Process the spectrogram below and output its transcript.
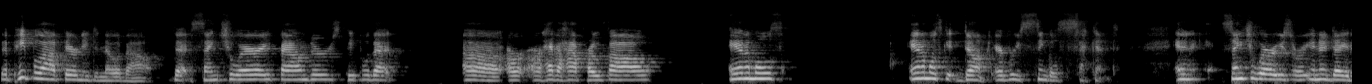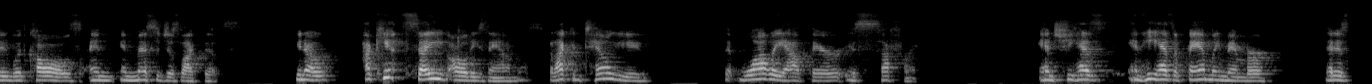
that people out there need to know about. That sanctuary founders, people that uh, are, are have a high profile, animals animals get dumped every single second, and sanctuaries are inundated with calls and, and messages like this. You know, I can't save all these animals, but I can tell you that Wally out there is suffering. And she has and he has a family member that is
